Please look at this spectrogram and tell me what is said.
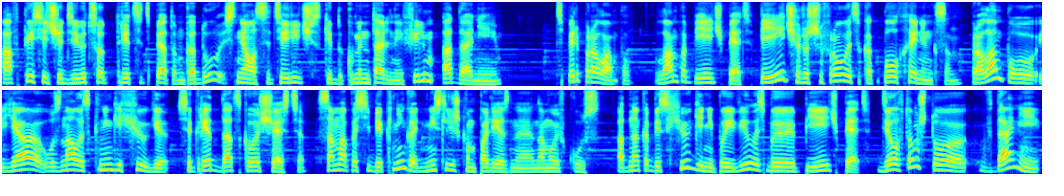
А в 1935 году снял сатирический документальный фильм о Дании – Теперь про лампу. Лампа PH5. PH расшифровывается как Пол Хеннингсон. Про лампу я узнал из книги Хьюги «Секрет датского счастья». Сама по себе книга не слишком полезная, на мой вкус. Однако без Хьюги не появилась бы PH5. Дело в том, что в Дании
